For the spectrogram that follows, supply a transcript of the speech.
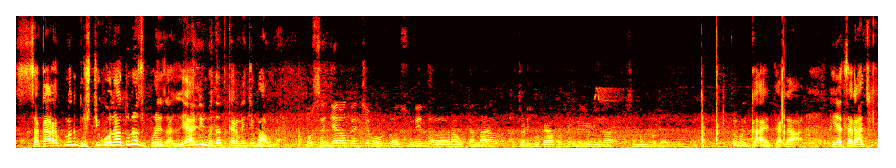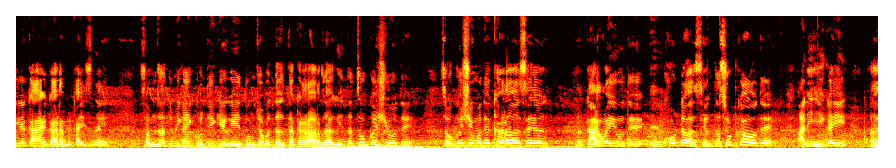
सकारात्मक दृष्टिकोनातूनच पुढे आहे आणि मदत करण्याची भावना आहे. हो संजय राऊत यांचे भाऊ सुनील राऊत यांना खिचडी घोटाळा प्रकरणी ईडीनं समन्स बजावलं. मग काय त्याला याचं राजकीय काय कारण? काहीच नाही. समजा तुम्ही काही कृती केली तुमच्याबद्दल तक्रार झाली तर चौकशी होते. चौकशीमध्ये खरं असेल कारवाई होते खोटं असेल तर सुटका होते. आणि ही काही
